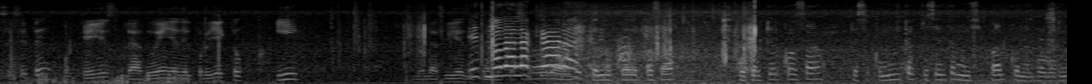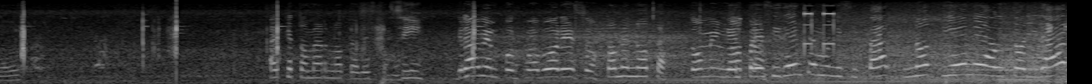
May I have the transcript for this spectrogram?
SCT, porque ella es la dueña del proyecto y de las vías de... No da la cara. No puede pasar, que cualquier cosa que se comunica el presidente municipal con el gobernador. Hay que tomar nota de esto. Sí, graben por favor eso. Tomen nota. Tomen que nota. El presidente municipal no tiene autoridad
